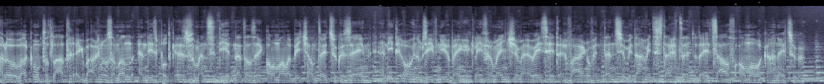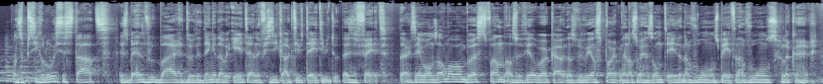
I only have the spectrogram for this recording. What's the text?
Hallo, welkom op Tot Later. Ik ben Arno Zaman en deze podcast is voor mensen die het net als ik allemaal een beetje aan het uitzoeken zijn. En iedere ochtend om 7 uur ben je een klein fermentje met een wijsheid, ervaring of intentie om je dag mee te starten, zodat je het zelf allemaal wel kan gaan uitzoeken. Onze psychologische staat is beïnvloedbaar door de dingen dat we eten en de fysieke activiteit die we doen. Dat is een feit. Daar zijn we ons allemaal van bewust van. Als we veel workouten, als we veel sporten en als we gezond eten, dan voelen we ons beter, dan voelen we ons gelukkiger.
